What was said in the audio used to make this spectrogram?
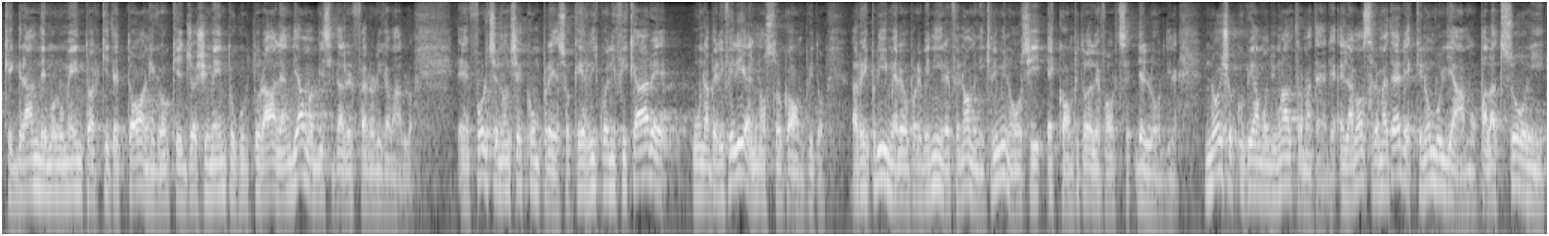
che grande monumento architettonico, che giacimento culturale, andiamo a visitare il ferro di cavallo. Eh, forse non si è compreso che riqualificare una periferia è il nostro compito, reprimere o prevenire fenomeni criminosi è compito delle forze dell'ordine. Noi ci occupiamo di un'altra materia e la nostra materia è che non vogliamo palazzoni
